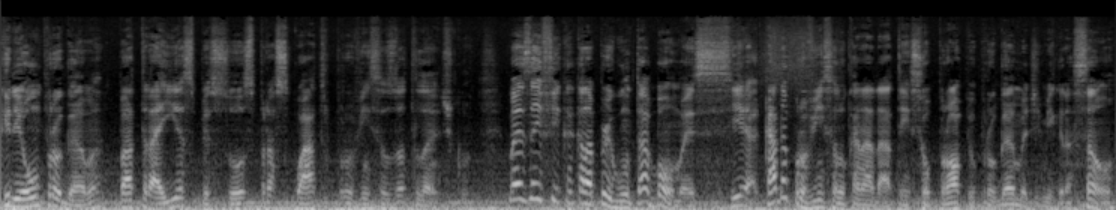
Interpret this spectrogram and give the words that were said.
Criou um programa para atrair as pessoas para as quatro províncias do Atlântico. Mas aí fica aquela pergunta, ah, bom, mas se cada província do Canadá tem seu próprio programa de imigração,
